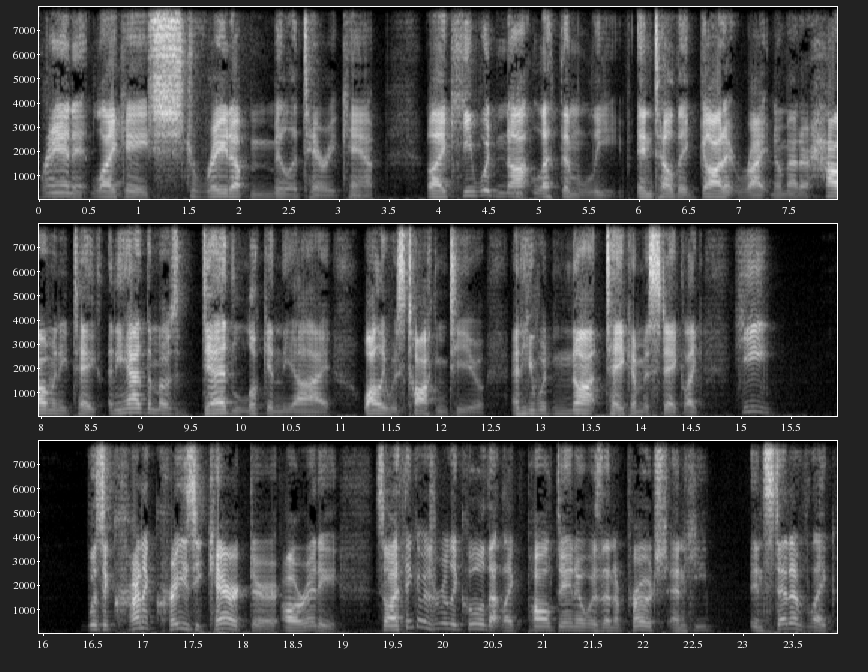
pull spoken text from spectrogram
ran it like a straight up military camp. Like he would not let them leave until they got it right, no matter how many takes. And he had the most dead look in the eye while he was talking to you, and he would not take a mistake. Like he was a kind of crazy character already. So I think it was really cool that like Paul Dano was then approached and he instead of like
